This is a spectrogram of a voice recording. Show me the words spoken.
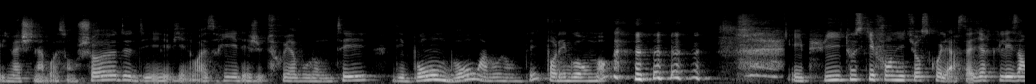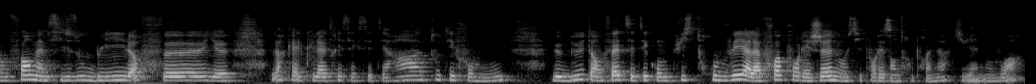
une machine à boisson chaude, des viennoiseries et des jus de fruits à volonté, des bonbons à volonté pour les gourmands. et puis tout ce qui est fourniture scolaire, c'est-à-dire que les enfants, même s'ils oublient leurs feuilles, leur calculatrice, etc., tout est fourni. Le but, en fait, c'était qu'on puisse trouver, à la fois pour les jeunes, mais aussi pour les entrepreneurs qui viennent nous voir,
